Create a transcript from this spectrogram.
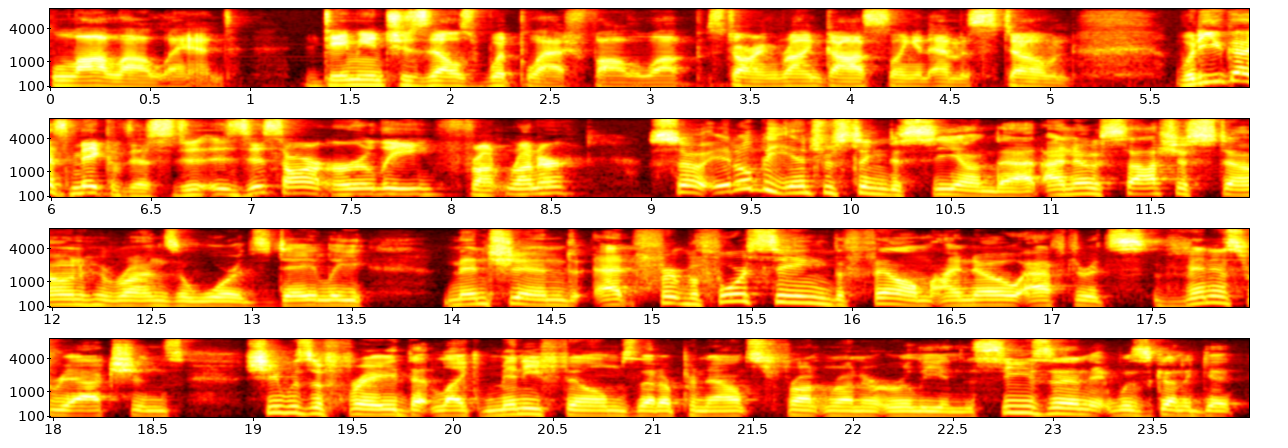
La La Land. Damien Chazelle's Whiplash follow up, starring Ryan Gosling and Emma Stone. What do you guys make of this? Is this our early frontrunner? So it'll be interesting to see on that. I know Sasha Stone, who runs Awards Daily, mentioned at for, before seeing the film. I know after its Venice reactions, she was afraid that, like many films that are pronounced frontrunner early in the season, it was going to get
